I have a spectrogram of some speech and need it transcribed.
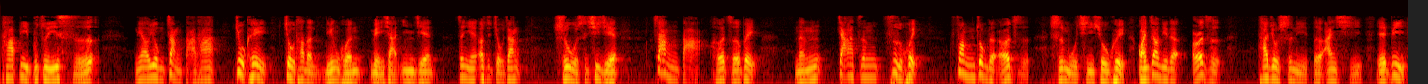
他必不至于死。你要用杖打他，就可以救他的灵魂免下阴间。箴言二十九章十五十七节，杖打和责备能加增智慧。放纵的儿子使母亲羞愧。管教你的儿子。他就使你得安息，也必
